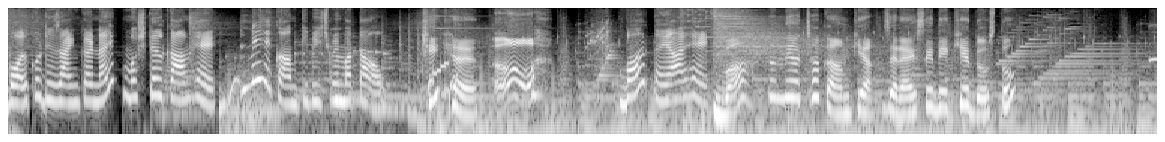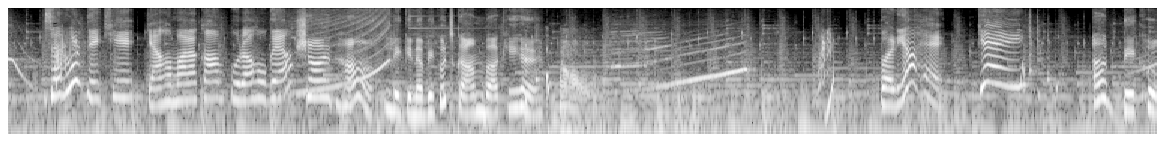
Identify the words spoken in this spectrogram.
बॉल को डिज़ाइन करना एक मुश्किल काम है। मेरे काम के बीच में मत आओ। ठीक है। ओह। बॉल तैयार है। वाह तुमने अच्छा काम किया। जरा इसे देखिए दोस्तों। ज़रूर देखिए क्या हमारा काम पूरा हो गया? शायद हाँ लेकिन अभी कुछ काम बाकी है। बढ़िया है। ये अब देखो।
